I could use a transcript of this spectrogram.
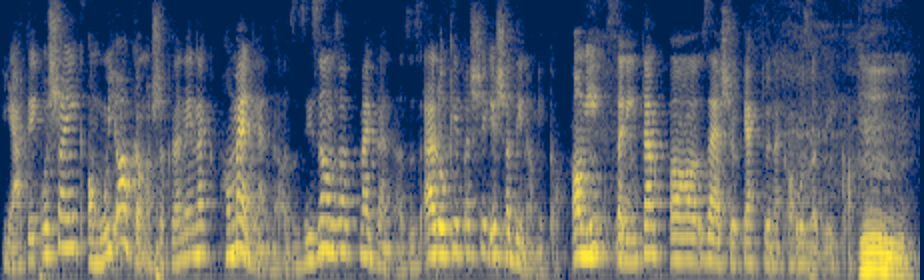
játékosaink amúgy alkalmasak lennének, ha meg lenne az az izomzat, meg lenne az az állóképesség és a dinamika. Ami szerintem az első kettőnek a hozadéka. Hmm.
